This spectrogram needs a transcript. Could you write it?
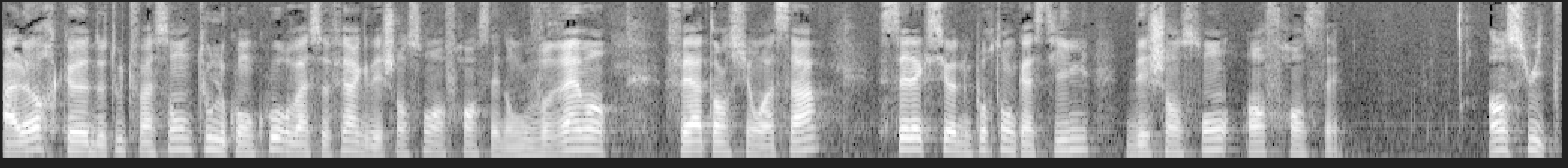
alors que de toute façon tout le concours va se faire avec des chansons en français. Donc vraiment fais attention à ça. Sélectionne pour ton casting des chansons en français. Ensuite,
